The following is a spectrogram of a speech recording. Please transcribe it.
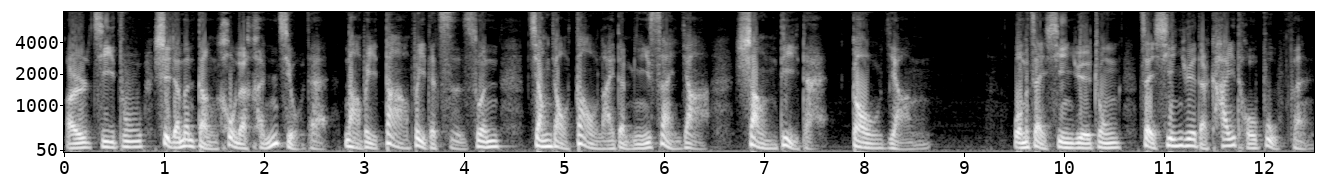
而基督是人们等候了很久的那位大卫的子孙将要到来的弥赛亚，上帝的羔羊。我们在新约中，在新约的开头部分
